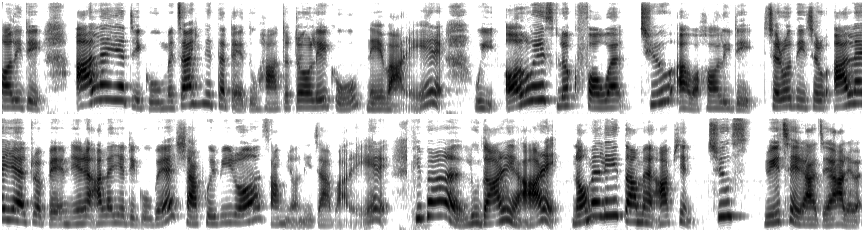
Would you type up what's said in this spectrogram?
holiday. အားလရက်တွေကိုမကြိုက်နှစ်သက်တဲ့သူဟာတော်တော်လေးကိုနေပါတယ်တဲ့ We always look forward to our holiday. ကျတို့ဒီကျတို့အားလရက်အတွက်ပဲအများနဲ့အားလရက်တွေကိုပဲရှာဖွေပြီးတော့စောင့်မျှော်နေကြပါတယ်တဲ့ People လူသားတွေဟာတဲ့ normally တာမန်အားဖြင့် choose ရွေးချယ်ရကြရတယ်ဗျ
